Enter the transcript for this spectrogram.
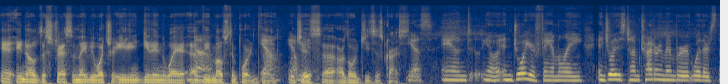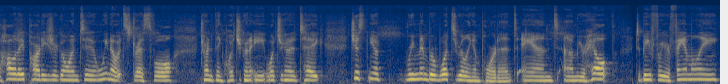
and you know the stress of maybe what you're eating get in the way of No. the most important thing, Yeah, yeah, which we- is uh, our Lord Jesus Christ. Yes, and you know, enjoy your family. Enjoy this time. Try to remember whether it's the holiday parties you're going to. We know it's stressful. Trying to think what you're going to eat, what you're going to take. Just you know, remember what's really important, and um, your health to be for your family,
